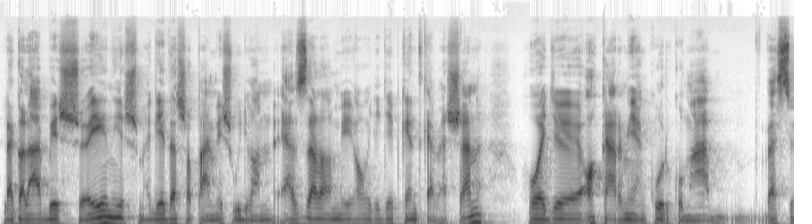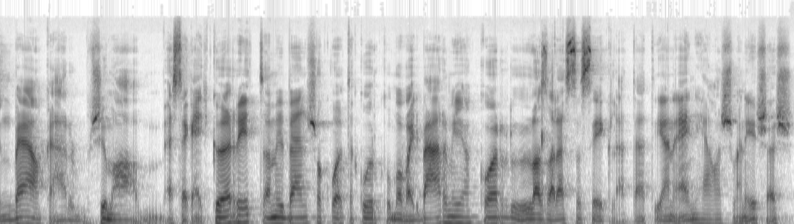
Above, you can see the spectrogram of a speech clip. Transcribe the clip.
legalábbis én is, meg édesapám is úgy van ezzel, ami ahogy egyébként kevesen, hogy akármilyen kurkumá veszünk be, akár sima eszek egy körrit, amiben sok volt a kurkuma, vagy bármi, akkor laza lesz a széklet, tehát ilyen enyhe hasmenéses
